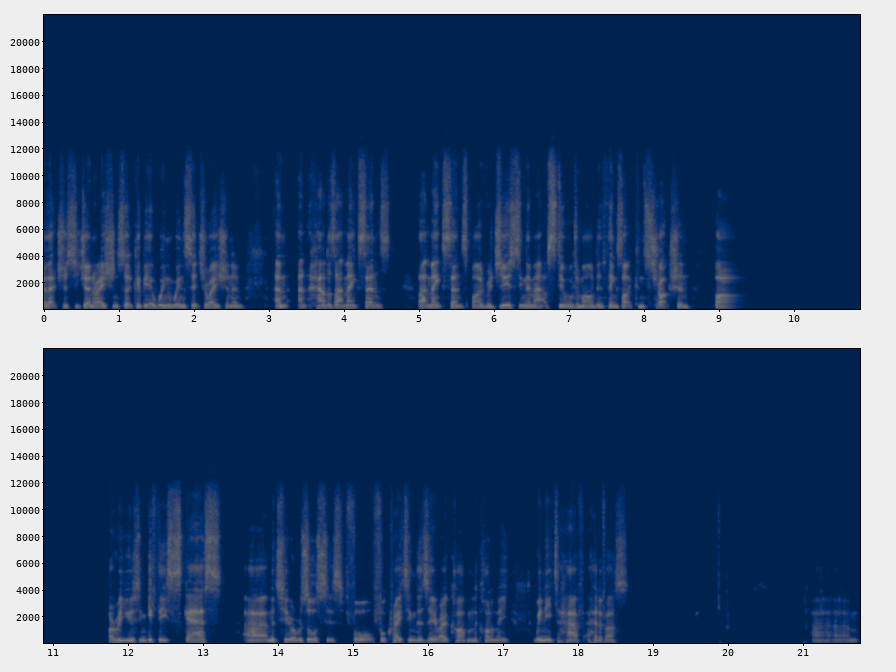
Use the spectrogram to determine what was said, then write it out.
electricity generation. So it could be a win-win situation. And, and, and how does that make sense? That makes sense by reducing the amount of steel demand in things like construction by reusing if these scarce uh, material resources for, for creating the zero carbon economy we need to have ahead of us. Um,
